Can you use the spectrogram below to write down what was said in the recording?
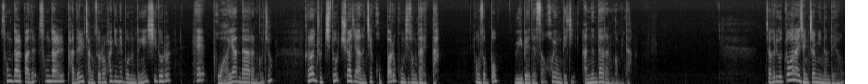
송달받을 송달받을 장소를 확인해 보는 등의 시도를 해 보아야 한다라는 거죠. 그런 조치도 취하지 않은 채 곧바로 공시송달했다. 형소법 위배돼서 허용되지 않는다라는 겁니다. 자 그리고 또 하나의 쟁점이 있는데요.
